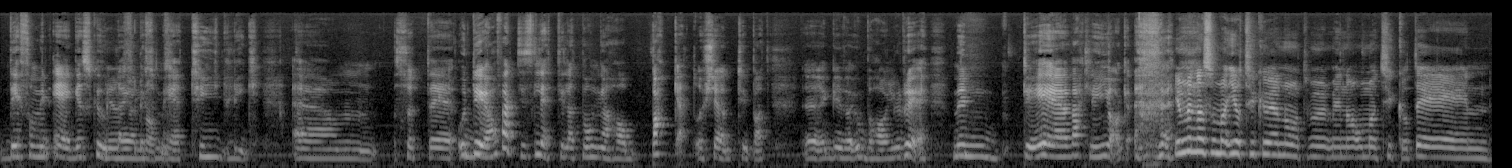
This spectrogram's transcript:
Det är för min egen skull Ja, där jag liksom är tydlig. Ehm, så att, det- och det har faktiskt lett till att många har backat och känt typ att uh, gud vad obehaglig du är. Men det är verkligen jag. Ja, men alltså, jag tycker ändå att jag menar, om man tycker att det är en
